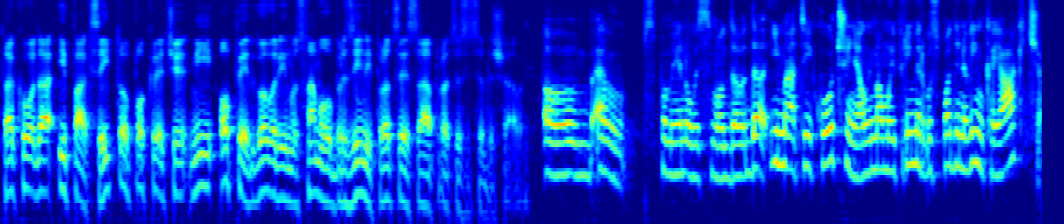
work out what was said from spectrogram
tako da ipak se i to pokreće. Mi opet govorimo samo o brzini procesa, a procesi se dešavaju. O, evo, spomenuli smo da, da imate i kočenja, ali imamo i primjer gospodina Vinka Jakića,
